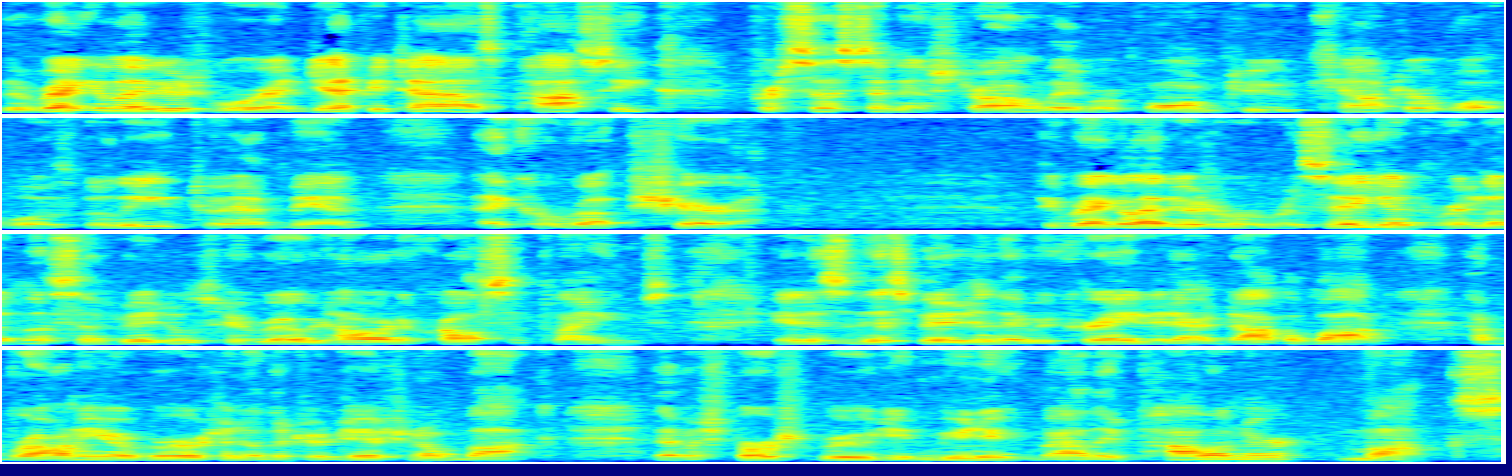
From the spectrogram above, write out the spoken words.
the regulators were a deputized posse, persistent and strong. They were formed to counter what was believed to have been a corrupt sheriff. The regulators were resilient, relentless individuals who rode hard across the plains. It is this vision that we created our Doppelbock, a brawnier version of the traditional Bock that was first brewed in Munich by the Paulaner monks.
